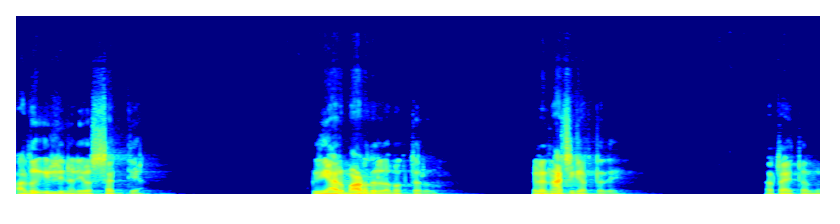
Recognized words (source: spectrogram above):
ಅದು ಇಲ್ಲಿ ನಡೆಯುವ ಸತ್ಯ. ಇದು ಯಾರು ಮಾಡೋದಿಲ್ಲ ಭಕ್ತರು? ಎಲ್ಲ ನಾಚಿಕೆ ಆಗ್ತದೆ. ಅರ್ಥ ಆಯ್ತಲ್ವ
